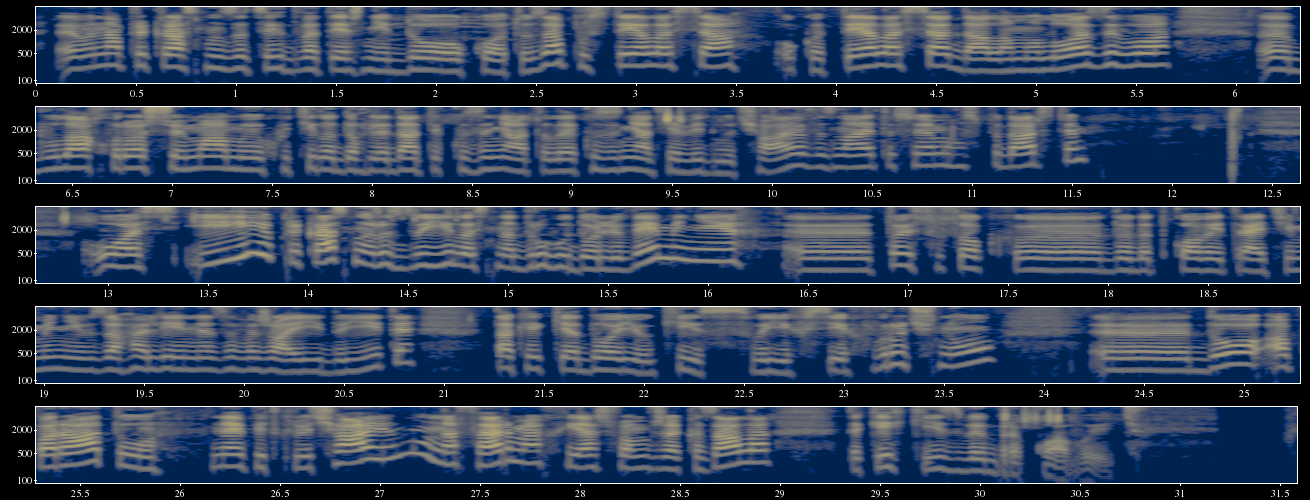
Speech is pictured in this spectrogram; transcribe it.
Вона прекрасно за цих два тижні до окоту запустилася, окотилася, дала молозиво. Е, Була хорошою мамою, хотіла доглядати козенят, але козенят я відлучаю, ви знаєте, в своєму господарстві. Ось, і прекрасно роздоїлась на другу долю вимені. Е, Той сусок е, додатковий третій мені взагалі не заважає її доїти, так як я дою кіз своїх всіх вручну. До апарату не підключаю. Ну, на фермах, я ж вам вже казала, таких кіз вибраковують.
